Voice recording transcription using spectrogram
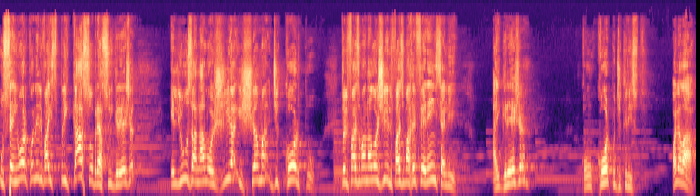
o Senhor, quando ele vai explicar sobre a sua igreja, ele usa analogia e chama de corpo. Então ele faz uma analogia, ele faz uma referência ali. A igreja com o corpo de Cristo. Olha lá.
